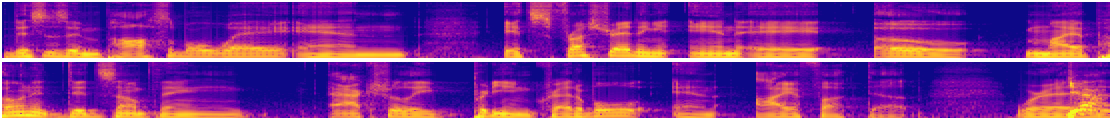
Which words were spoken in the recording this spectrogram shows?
this is impossible way, and it's frustrating in a oh my opponent did something actually pretty incredible, and I fucked up. Whereas yeah.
